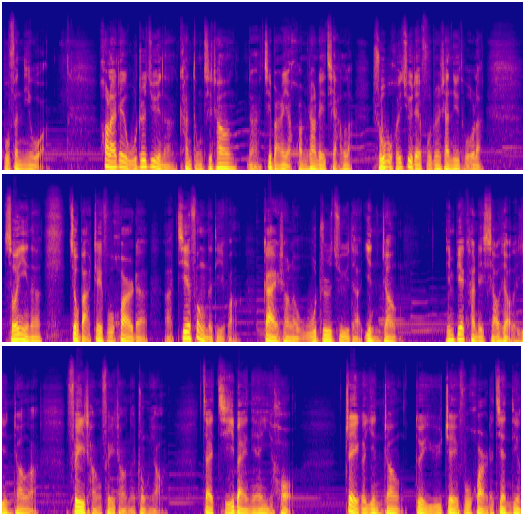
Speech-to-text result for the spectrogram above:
不分你我。后来这个吴之巨呢，看董其昌啊基本上也还不上这钱了，赎不回去这《富春山居图》了，所以呢，就把这幅画的啊接缝的地方盖上了吴之巨的印章。您别看这小小的印章啊，非常非常的重要，在几百年以后。这个印章对于这幅画的鉴定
